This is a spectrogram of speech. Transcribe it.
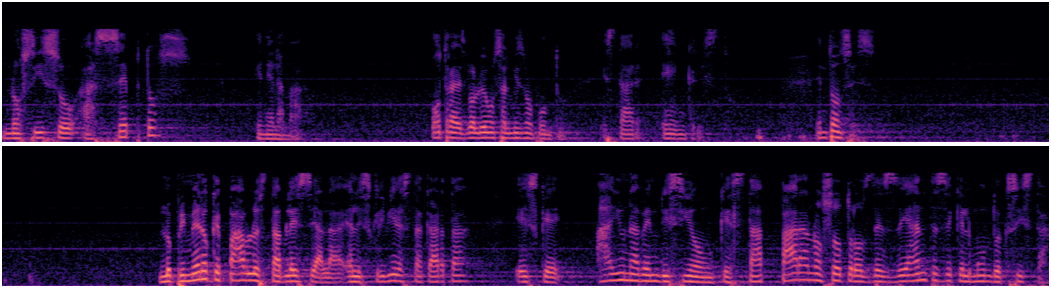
nos hizo aceptos en el amado. Otra vez volvemos al mismo punto, estar en Cristo. Entonces, lo primero que Pablo establece al, escribir esta carta es que hay una bendición que está para nosotros desde antes de que el mundo exista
